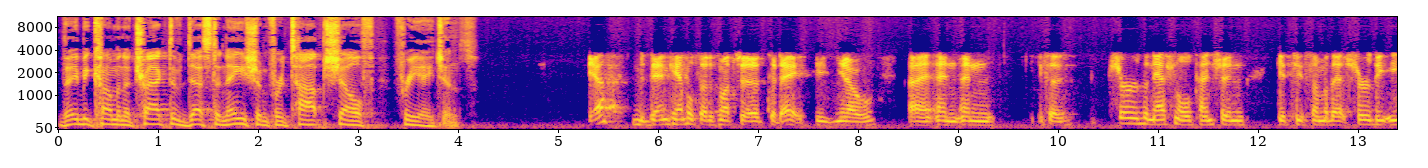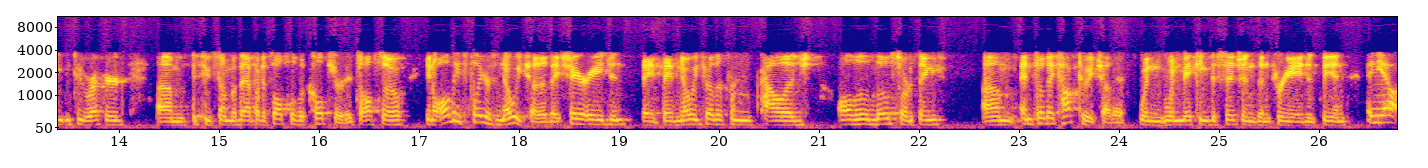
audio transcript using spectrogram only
they become an attractive destination for top shelf free agents. Yeah, Dan Campbell said as much uh, today. He, you know, uh, and and he says, sure, the national attention gets you some of that. Sure, the eight and two record um, gets you some of that, but it's also the culture. It's also you know all these players know each other. They share agents. They they know each other from college. All of those sort of things. Um, and so they talk to each other when, when making decisions in free agency. And, and yeah,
